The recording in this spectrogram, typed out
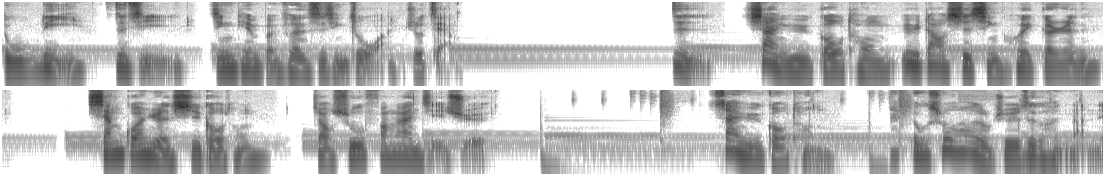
独立、自己今天本分的事情做完，就这样。四。善于沟通，遇到事情会跟人相关人士沟通，找出方案解决。善于沟通，有时候话我觉得这个很难呢。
